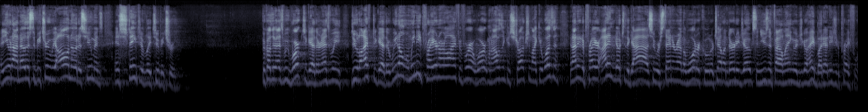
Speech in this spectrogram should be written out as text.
And you and I know this to be true. We all know it as humans instinctively to be true. Because as we work together and as we do life together, we don't, when we need prayer in our life, if we're at work, when I was in construction, like it wasn't, and I needed a prayer, I didn't go to the guys who were standing around the water cooler telling dirty jokes and using foul language and go, hey, buddy, I need you to pray for me.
